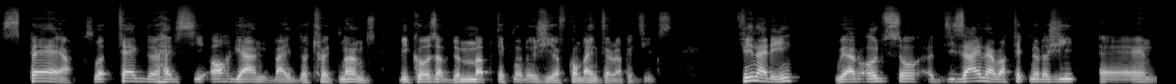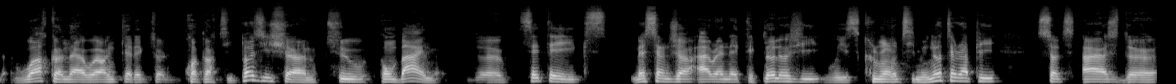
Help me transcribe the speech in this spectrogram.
spare, protect the healthy organ by the treatment because of the MOP technology of combined Therapeutics. Finally, we have also designed our technology and work on our intellectual property position to combine the CTX messenger RNA technology with current immunotherapy, such as the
